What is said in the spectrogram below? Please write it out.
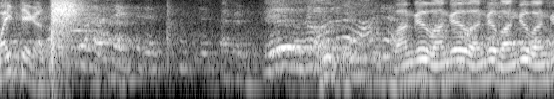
பைத்தியக்கார. வாங்க வாங்க வாங்க வாங்க வாங்க.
